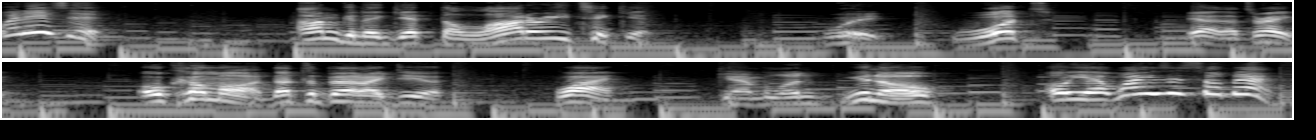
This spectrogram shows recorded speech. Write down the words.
What is it? I'm gonna get the lottery ticket. Wait, what? Yeah, that's right. Oh, come on, that's a bad idea. Why? Gambling, you know. Oh yeah, why is it so bad?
